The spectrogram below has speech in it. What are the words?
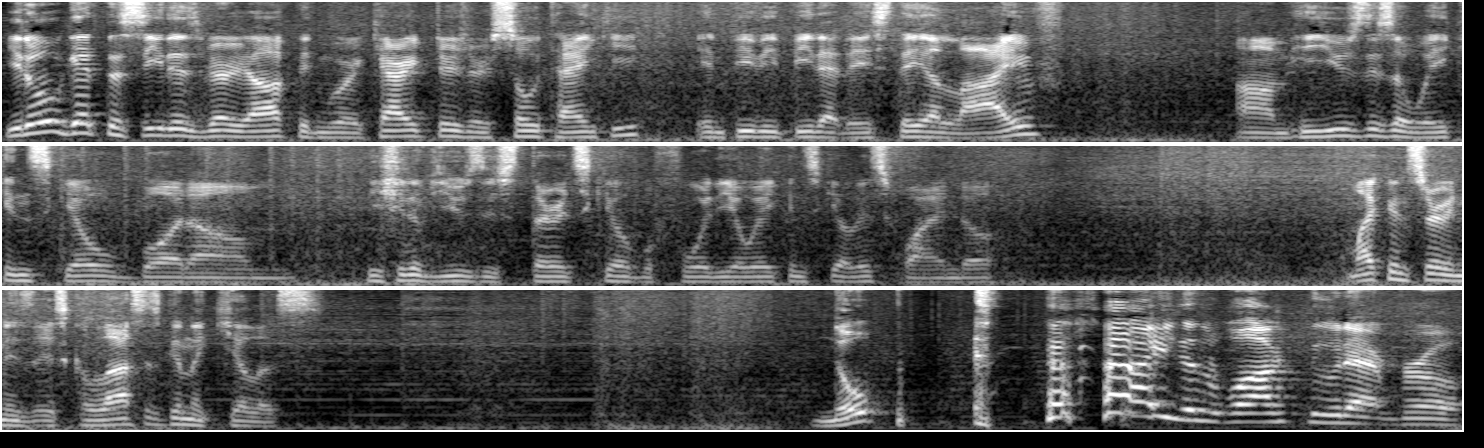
you don't get to see this very often where characters are so tanky in PvP that they stay alive. Um, he used his awaken skill, but um, he should have used his third skill before the awaken skill. It's fine though. My concern is, is Colossus gonna kill us? Nope. he just walked through that, bro.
